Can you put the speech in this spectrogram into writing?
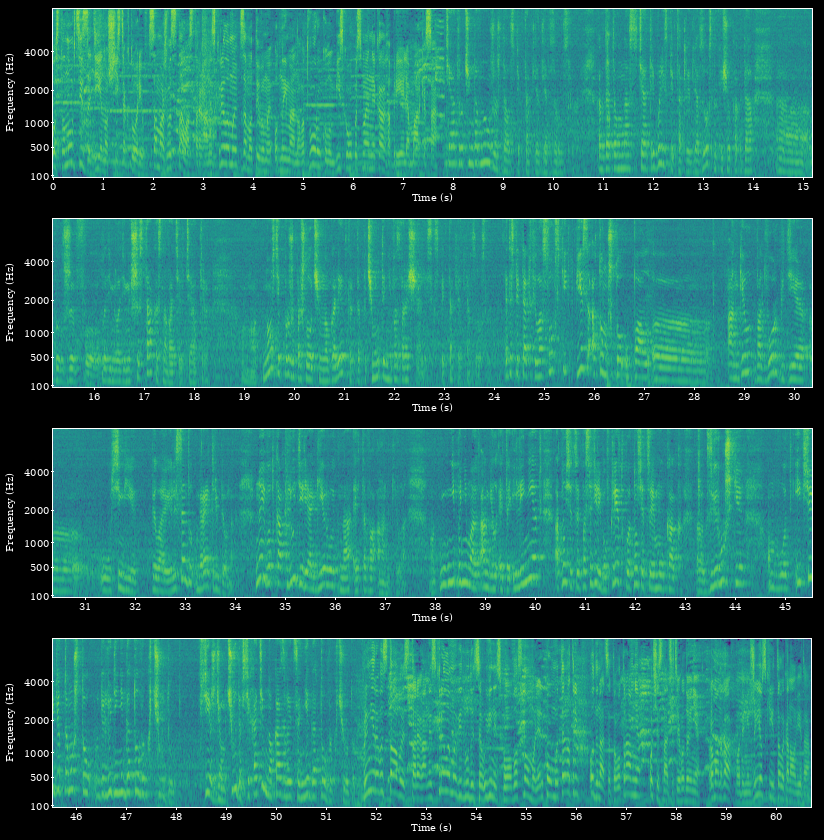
постановці задіяно шість акторів. Сама ж вистава Стариган із крилами за мотивами одноіменного твору колумбійського письменника Габріеля Маркеса. Театр очень давно уже ждал спектакля для взрослых. Когда-то у нас в театре были спектакли для взрослых, еще когда э, был жив э, Владимир Владимирович Шестак, основатель театра. Вот. Но с тех пор уже прошло очень много лет, когда почему-то не возвращались к спектаклю для взрослых. Это спектакль философский. Пьеса о том, что упал э, ангел во двор, где э, у семьи Пилаю и Элисенду умирает ребенок. Ну и вот как люди реагируют на этого ангела. Вот. Не понимают, ангел это или нет, относятся, посадили его в клетку, относятся ему как э, к зверушке. Вот. И все идет к тому, что люди не готовы к чуду. Все ждем чуда, всі хотим, но оказывается не готовы к чуду. Прем'єра вистави Старигани з крилами відбудеться у Вінницькому обласному ляльковому театрі 11 травня о 16 годині. Роман Гах, Вадим Інжиєвський, телеканал Віта.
